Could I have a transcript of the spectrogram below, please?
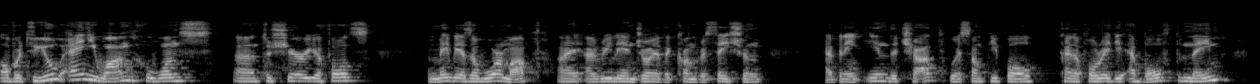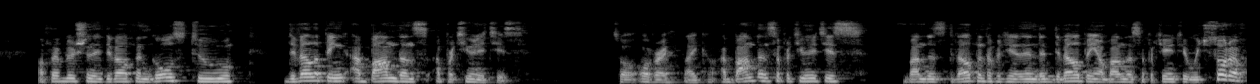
over to you. Anyone who wants uh, to share your thoughts, maybe as a warm up, I, I really enjoy the conversation happening in the chat where some people kind of already evolved the name of evolutionary development goals to developing abundance opportunities. So over like abundance opportunities, abundance development opportunity, and then developing abundance opportunity, which sort of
